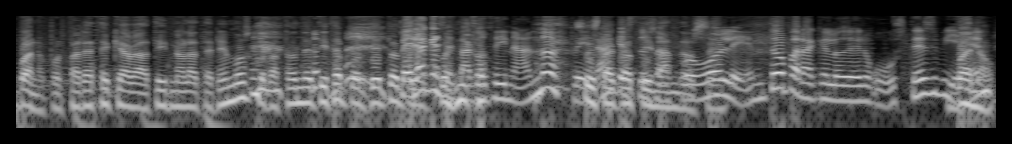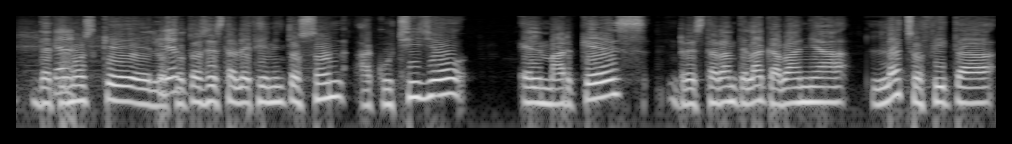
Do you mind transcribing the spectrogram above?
Bueno, pues parece que a batir no la tenemos. Corazón de tiza, por cierto. espera, que se está cocinando. Espera, que esto es a fuego lento para que lo degustes bien. Bueno, decimos que los otros establecimientos son a cuchillo, el Marqués, Restaurante La Cabaña, La Chocita,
